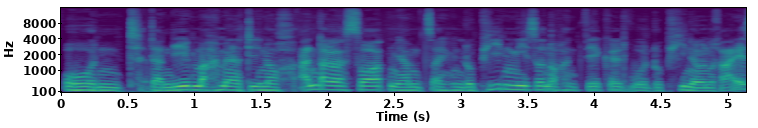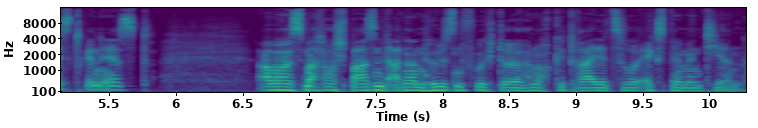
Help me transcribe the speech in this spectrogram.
Und daneben machen wir natürlich noch andere Sorten. Wir haben zum Beispiel Lupinen-Miso noch entwickelt, wo Lupine und Reis drin ist. Aber es macht auch Spaß, mit anderen Hülsenfrüchten oder noch Getreide zu experimentieren.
